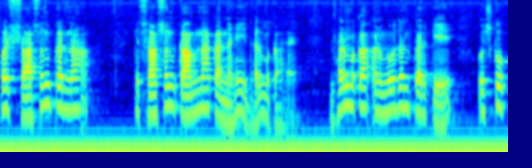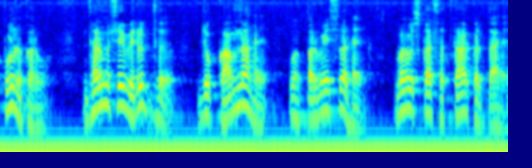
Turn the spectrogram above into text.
पर शासन करना, शासन कामना का नहीं, धर्म का है। धर्म का अनुमोदन करके उसको पूर्ण करो। धर्म से विरुद्ध जो कामना है, वह परमेश्वर है, वह उसका सत्कार करता है,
